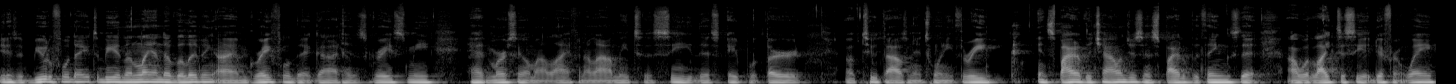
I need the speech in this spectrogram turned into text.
It is a beautiful day to be in the land of the living. I am grateful that God has graced me, had mercy on my life, and allowed me to see this April 3rd of 2023. In spite of the challenges, in spite of the things that I would like to see a different way,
